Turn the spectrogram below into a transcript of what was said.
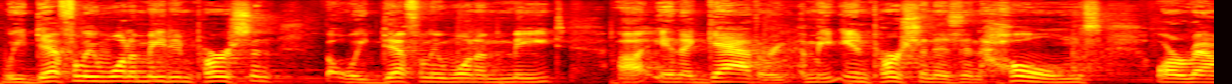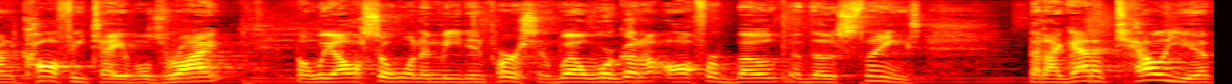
we definitely want to meet in person, but we definitely want to meet uh, in a gathering. I mean, in person as in homes or around coffee tables, right? But we also want to meet in person. Well, we're going to offer both of those things. But I got to tell you,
